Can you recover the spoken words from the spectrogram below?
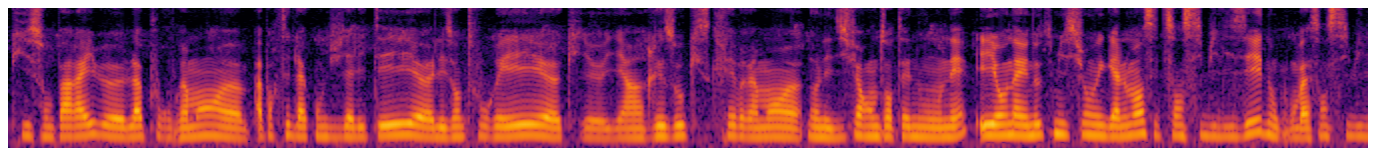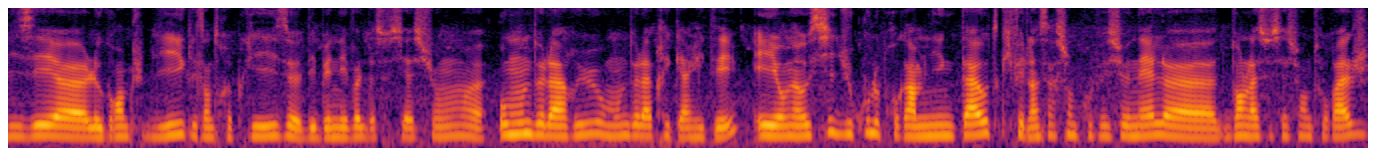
qui sont pareils euh, là pour vraiment euh, apporter de la convivialité, les entourer, qu'il y a un réseau qui se crée vraiment dans les différents antennes où on est. Et on a une autre mission également, c'est de sensibiliser. Donc on va sensibiliser euh, le grand public, les entreprises, euh, des bénévoles d'associations, euh, au monde de la rue, au monde de la précarité. Et on a aussi du coup le programme Linked Out qui fait de l'insertion professionnelle dans l'association Entourage.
